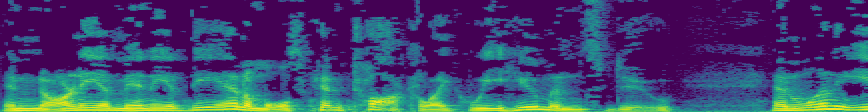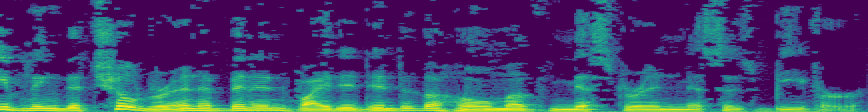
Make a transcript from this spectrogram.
In Narnia, many of the animals can talk like we humans do, and one evening the children have been invited into the home of Mr. and Mrs. Beaver.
